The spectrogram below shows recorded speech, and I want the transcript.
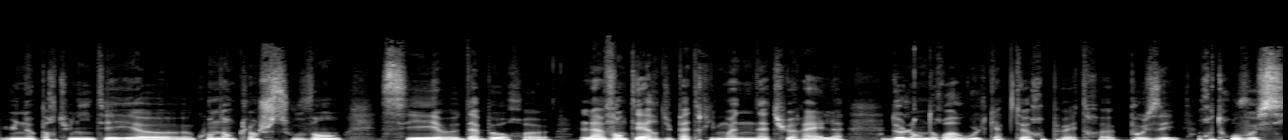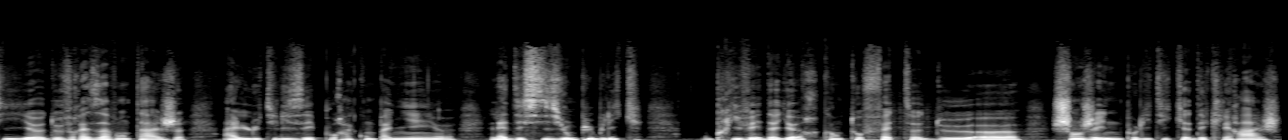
Une opportunité euh, qu'on enclenche souvent, c'est euh, d'abord euh, l'inventaire du patrimoine naturel de l'endroit où le capteur peut être posé. On retrouve aussi de vrais avantages à l'utiliser pour accompagner la décision publique ou privé d'ailleurs, quant au fait de euh, changer une politique d'éclairage,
